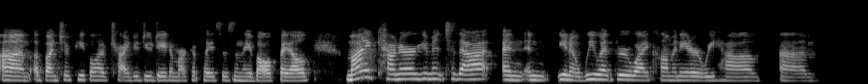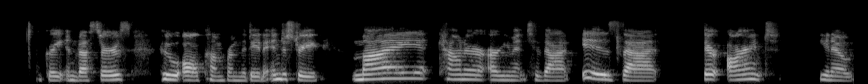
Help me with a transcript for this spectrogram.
um, a bunch of people have tried to do data marketplaces and they've all failed. My counter argument to that and and you know we went through y combinator. We have um, great investors who all come from the data industry. My counter argument to that is that there aren't you know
